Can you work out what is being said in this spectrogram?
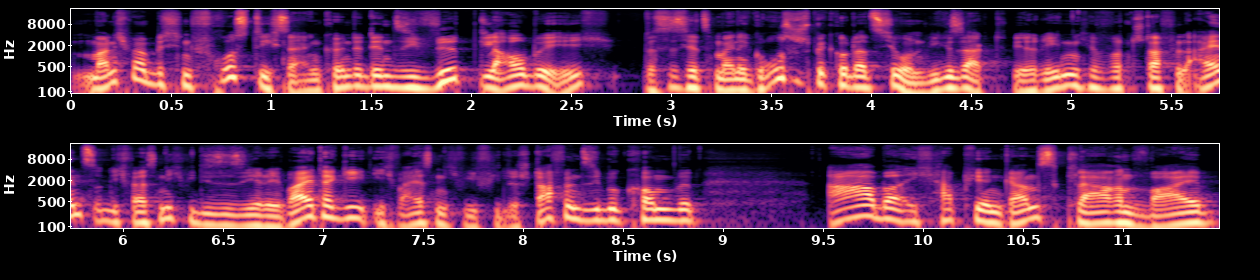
manchmal ein bisschen frustig sein könnte, denn sie wird, glaube ich, das ist jetzt meine große Spekulation. Wie gesagt, wir reden hier von Staffel 1 und ich weiß nicht, wie diese Serie weitergeht. Ich weiß nicht, wie viele Staffeln sie bekommen wird. Aber ich habe hier einen ganz klaren Vibe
